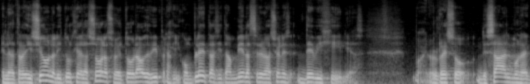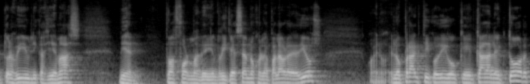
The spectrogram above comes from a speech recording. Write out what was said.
en la tradición, la liturgia de las horas, sobre todo laudes, vísperas y completas, y también las celebraciones de vigilias. Bueno, el rezo de salmos, las lecturas bíblicas y demás. Bien, todas formas de enriquecernos con la palabra de Dios bueno, en lo práctico digo que cada lector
